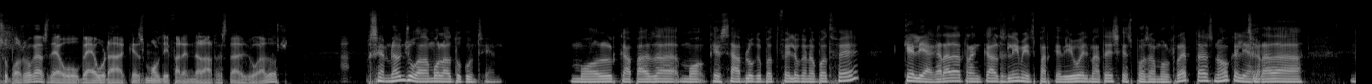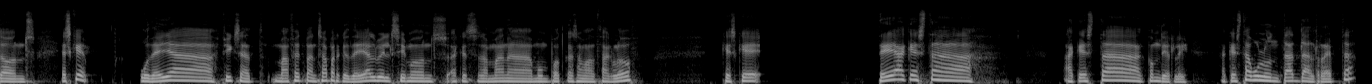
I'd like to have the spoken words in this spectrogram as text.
suposo que es deu veure que és molt diferent de la resta de jugadors. Sembla un jugador molt autoconscient. Molt capaç de... Molt, que sap el que pot fer i el que no pot fer, que li agrada trencar els límits perquè diu ell mateix que es posa molts reptes, no? que li Sí. agrada... Doncs... És que ho deia... Fixa't, m'ha fet pensar perquè ho deia el Bill Simmons aquesta setmana en un podcast amb el Zach Love, que és que té aquesta... aquesta... com dir-li? Aquesta voluntat del repte,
